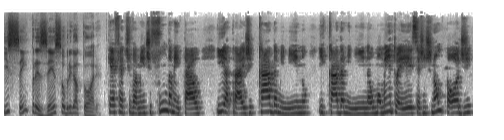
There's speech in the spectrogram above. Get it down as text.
e sem presença obrigatória. Que é efetivamente fundamental ir atrás de cada menino e cada menina. O momento é esse, a gente não pode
